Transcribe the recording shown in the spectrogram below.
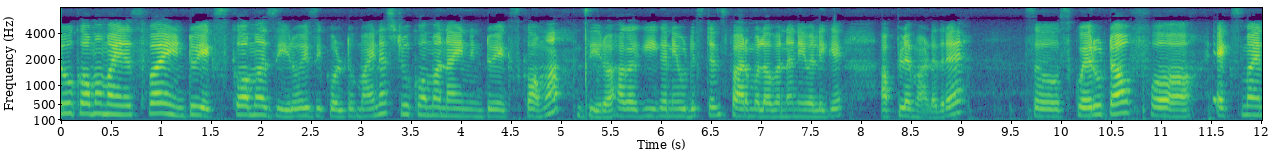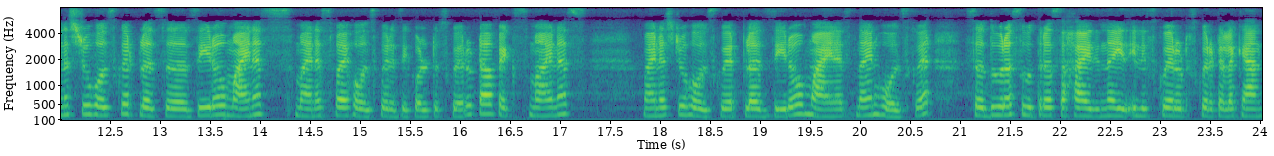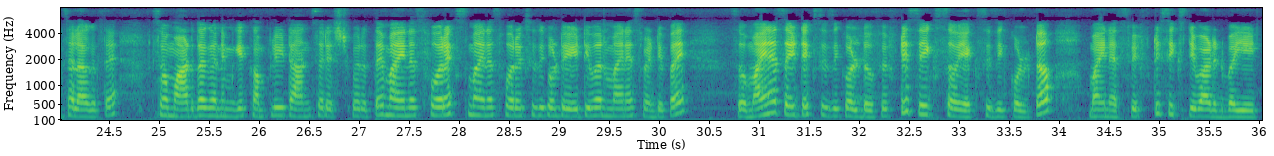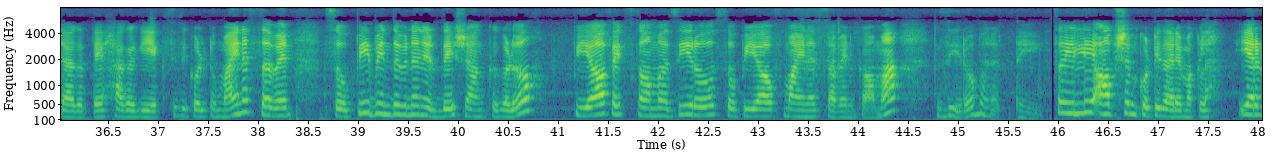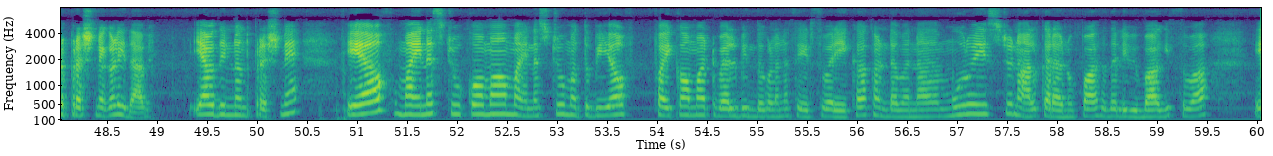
two comma minus five into x comma zero is equal to minus two comma nine into x comma zero ಹಾಗಾಗಿ ಈಗ ನೀವು distance ಫಾರ್ಮುಲಾವನ್ನು ನೀವು ಅಲ್ಲಿಗೆ apply ಮಾಡಿದ್ರೆ so square root of x minus two whole square plus zero minus minus five whole square is equal to square root of x minus minus two whole square plus zero minus nine whole square so ದೂರ ಸೂತ್ರ ಸಹಾಯದಿಂದ ಇಲ್ಲಿ square root square root ಎಲ್ಲ cancel ಆಗುತ್ತೆ. So ಮಾಡಿದಾಗ ನಿಮಗೆ complete answer ಎಷ್ಟು ಬರುತ್ತೆ? Minus four x minus four x is to eighty one minus twenty five so minus eight x is equal to fifty six so x is equal to minus fifty six divided by eight ಆಗುತ್ತೆ. ಹಾಗಾಗಿ x is equal to minus seven so p ಬಿಂದುವಿನ ನಿರ್ದೇಶಾಂಕಗಳು p of x comma zero so p of minus seven comma zero ಬರುತ್ತೆ. So ಇಲ್ಲಿ option ಕೊಟ್ಟಿದ್ದಾರೆ ಮಕ್ಕಳ. ಎರಡು ಪ್ರಶ್ನೆಗಳಿದಾವೆ. ಯಾವ್ದು ಇನ್ನೊಂದು ಪ್ರಶ್ನೆ? A of minus two comma minus two ಮತ್ತು b of five comma twelve ಬಿಂದುಗಳನ್ನು ಸೇರಿಸುವ ರೇಖಾಖಂಡವನ್ನು ಮೂರು ಇಷ್ಟು ನಾಲ್ಕರ ಅನುಪಾತದಲ್ಲಿ ವಿಭಾಗಿಸುವ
